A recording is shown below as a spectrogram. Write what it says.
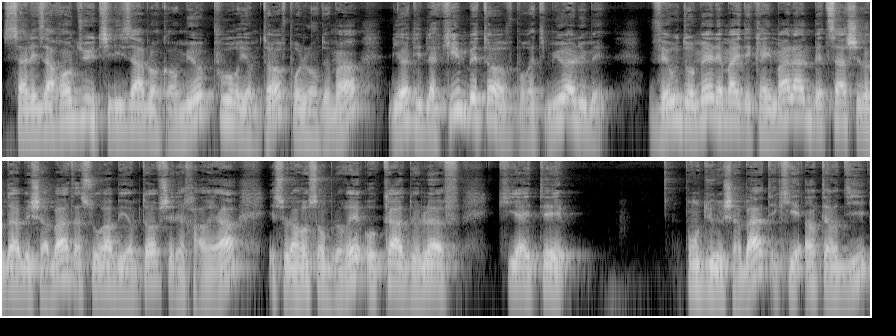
ça les a rendus utilisables encore mieux pour Yom Tov, pour le lendemain, liot betov, pour être mieux allumés. Et cela ressemblerait au cas de l'œuf qui a été pondu le Shabbat et qui est interdit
